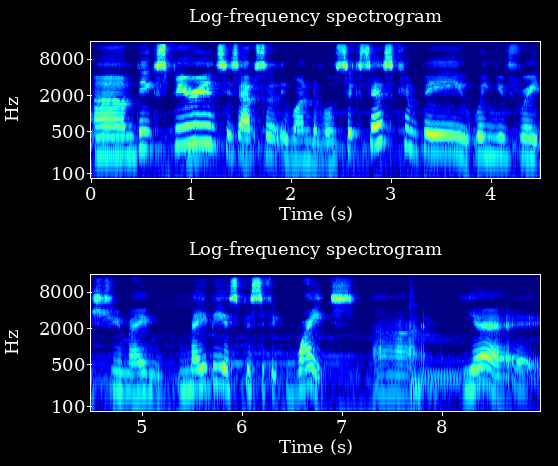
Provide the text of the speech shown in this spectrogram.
Um, the experience is absolutely wonderful. Success can be when you've reached you may maybe a specific weight. Uh, yeah,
